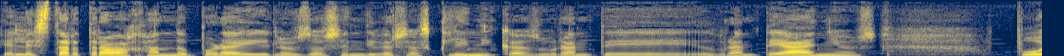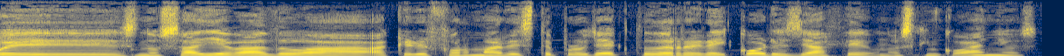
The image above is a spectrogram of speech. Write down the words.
el estar trabajando por ahí los dos en diversas clínicas durante, durante años, pues nos ha llevado a, a, querer formar este proyecto de Herrera y Cores ya hace unos cinco años.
